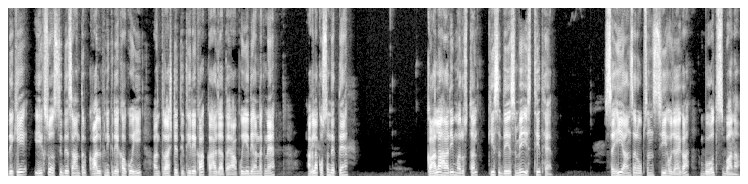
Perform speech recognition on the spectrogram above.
देखिए 180 देशांतर काल्पनिक रेखा को ही अंतर्राष्ट्रीय तिथि रेखा कहा जाता है। आपको ये ध्यान रखना है। अगला क्वेश्चन देखते हैं। कालाहारी मरुस्थल किस देश में स्थित है? सही आंसर ऑप्शन सी हो जाएगा बोत्सवाना।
